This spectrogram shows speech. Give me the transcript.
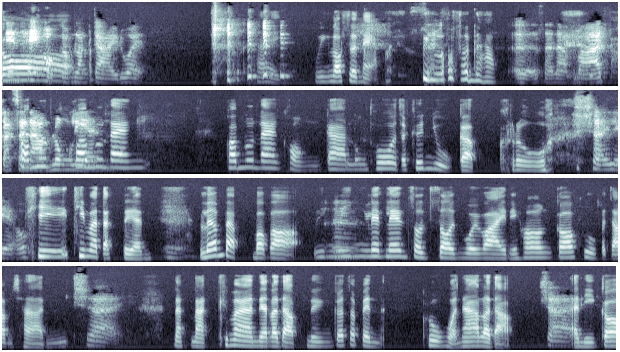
ก็เน้นให้ออกกำลังกายด้วยใช่วิ่งรอบสนามวิ่งรอบสนามเออสนามบาสกับสนามโรงคเรีวายมนรุนแรง ความรุนแรงของการลงโทษจะขึ้นอยู่กับครูใช่แล้วที่ที่มาตักเตือนอืมเริ่มแบบเบาๆวิ่งเออวิ่งเล่นเล่นโซนโซนโวยวายในห้องก็ครูประจำชั้นใช่หนักๆขึ้นมาในระดับหนึ่งก็จะเป็นครูหัวหน้าระดับใช่อันนี้ก็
